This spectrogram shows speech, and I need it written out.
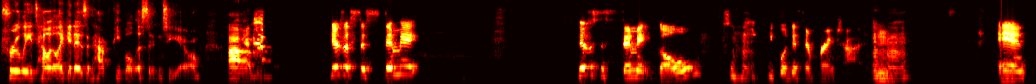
truly tell it like it is and have people listen to you. Um, There's a systemic there's a systemic goal to Mhm. keep people disenfranchised Mm. Mhm, and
